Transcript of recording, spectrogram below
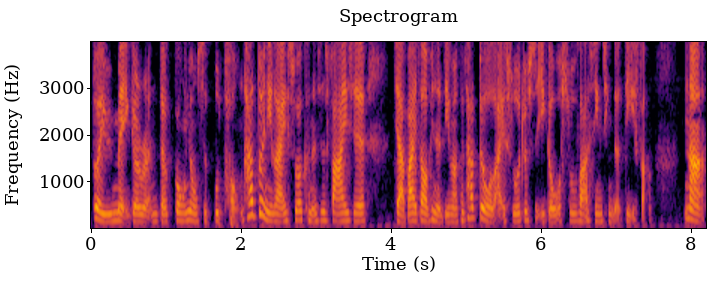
对于每个人的功用是不同。它对你来说可能是发一些假掰照片的地方，可是它对我来说就是一个我抒发心情的地方。那。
